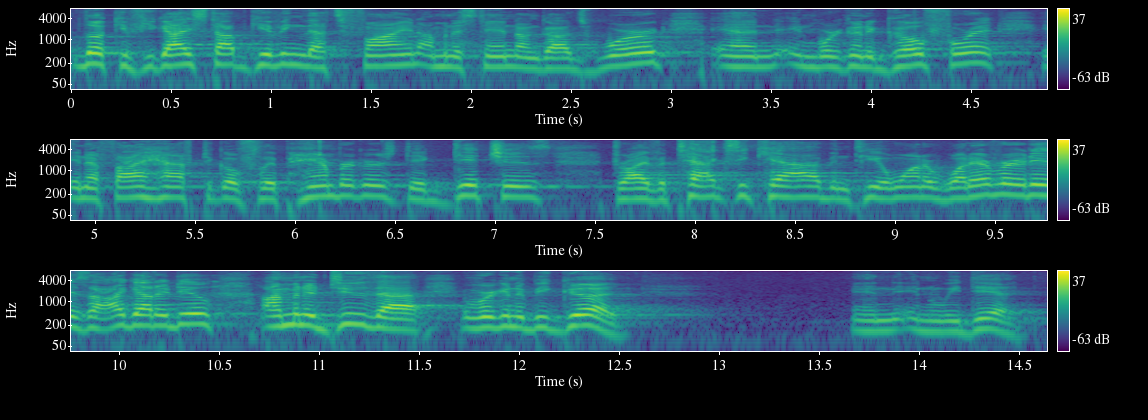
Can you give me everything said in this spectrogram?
look, if you guys stop giving, that's fine. I'm going to stand on God's word and, and we're going to go for it. And if I have to go flip hamburgers, dig ditches, drive a taxi cab in Tijuana, whatever it is I got to do, I'm going to do that and we're going to be good. And, and we did.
